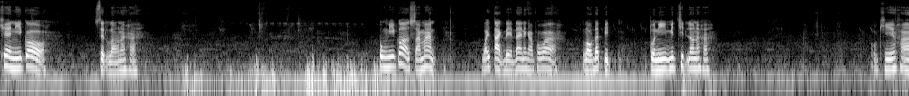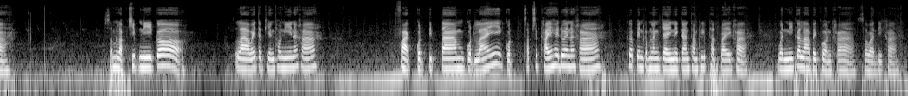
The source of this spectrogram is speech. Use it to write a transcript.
แค่นี้ก็เสร็จแล้วนะคะ ตรงนี้ก็สามารถ ไว้ตากแดดได้นะคะ เพราะว่าเราได้ปิดตัวนี้มิดชิดแล้วนะคะ โอเคค่ะสำหรับคลิปนี้ก็ลาไว้แต่เพียงเท่านี้นะคะ ฝากกดติดตาม กดไลค์ กด Subscribe ให้ด้วยนะคะ เพื่อเป็นกำลังใจในการทำคลิปถัดไปค่ะ วันนี้ก็ลาไปก่อนค่ะ สวัสดีค่ะ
